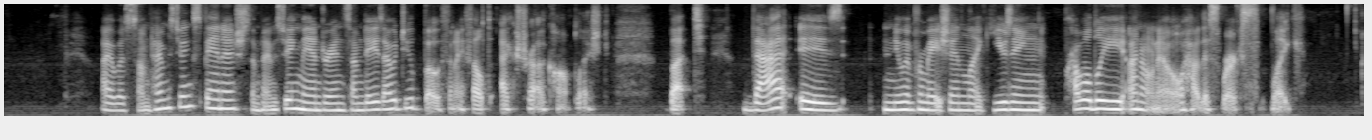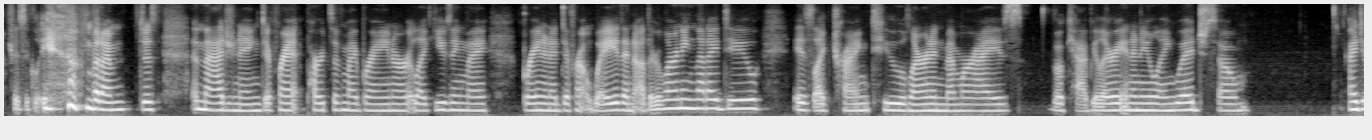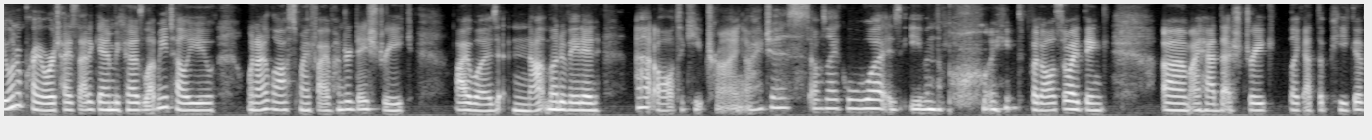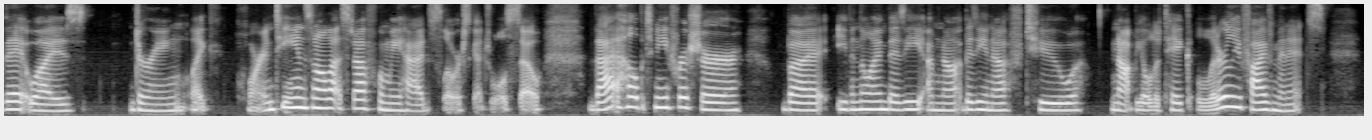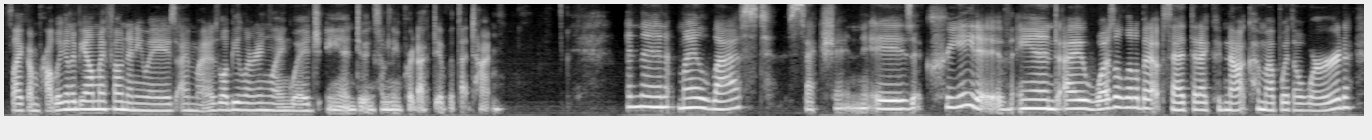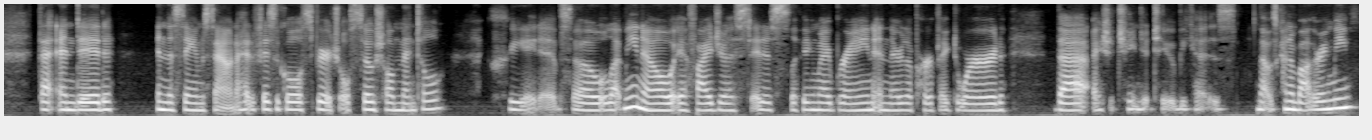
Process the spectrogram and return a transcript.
I was sometimes doing Spanish, sometimes doing Mandarin. Some days I would do both, and I felt extra accomplished. But that is new information, like using probably, I don't know how this works, like physically, but I'm just imagining different parts of my brain or like using my brain in a different way than other learning that I do is like trying to learn and memorize vocabulary in a new language. So I do want to prioritize that again because let me tell you, when I lost my 500 day streak, I was not motivated at all to keep trying. I just, I was like, what is even the point? But also, I think um, I had that streak like at the peak of it was during like quarantines and all that stuff when we had slower schedules. So that helped me for sure. But even though I'm busy, I'm not busy enough to not be able to take literally five minutes. It's like I'm probably going to be on my phone anyways. I might as well be learning language and doing something productive with that time. And then my last section is creative. And I was a little bit upset that I could not come up with a word that ended in the same sound. I had physical, spiritual, social, mental, creative. So let me know if I just, it is slipping my brain and there's a perfect word that I should change it to because that was kind of bothering me.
